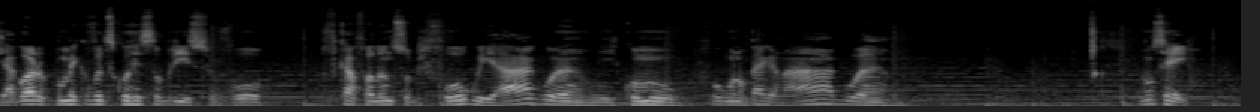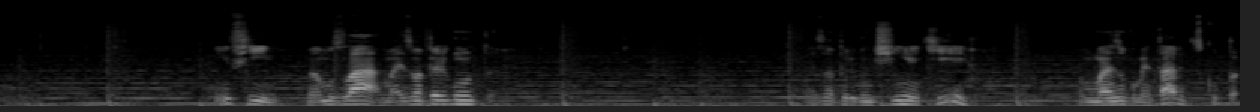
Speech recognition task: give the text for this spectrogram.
E agora, como é que eu vou discorrer sobre isso? Eu vou ficar falando sobre fogo e água e como fogo não pega na água? Não sei. Enfim, vamos lá, mais uma pergunta. Mais uma perguntinha aqui. Mais um comentário, desculpa.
